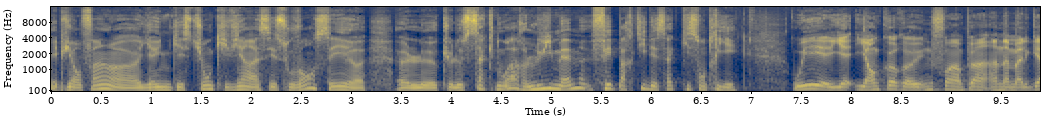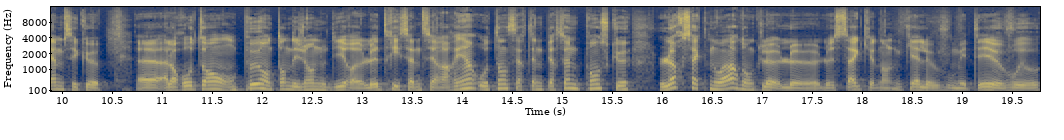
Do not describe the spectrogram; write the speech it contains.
Et puis enfin, il y a une question qui vient assez souvent, c'est euh, euh, le, que le sac noir lui-même fait partie des sacs qui sont triés. Oui, il y, a- encore euh, une fois un peu un, amalgame, c'est que, alors autant on peut entendre des gens nous dire le tri ça ne sert à rien, autant certaines personnes pensent que leur sac noir, donc le, sac dans lequel vous mettez vos,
